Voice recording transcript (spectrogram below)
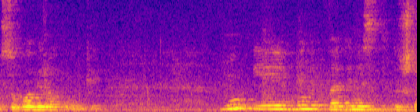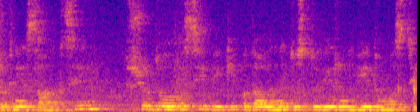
особові рахунки. Ну і були введені штрафні санкції щодо осіб, які подали недостовірні відомості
